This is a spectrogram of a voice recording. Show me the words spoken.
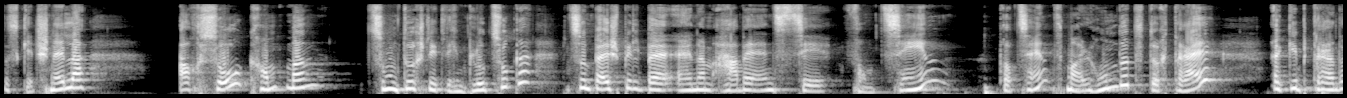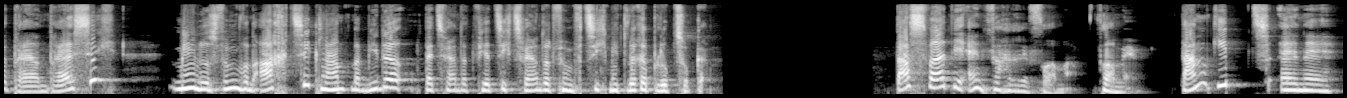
das geht schneller. Auch so kommt man zum durchschnittlichen Blutzucker, zum Beispiel bei einem HB1C von 10 Prozent mal 100 durch 3 ergibt 333, minus 85 landet man wieder bei 240, 250 mittlerer Blutzucker. Das war die einfachere Formel. Dann gibt's eine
